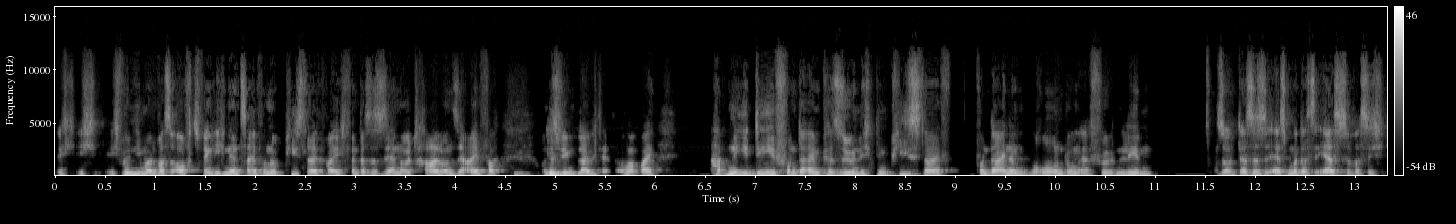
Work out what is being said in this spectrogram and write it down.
ich, ich, ich will niemandem was aufzwingen, ich nenne es einfach nur Peace Life, weil ich finde, das ist sehr neutral und sehr einfach. Und deswegen bleibe ich da jetzt auch mal bei, hab eine Idee von deinem persönlichen Peace Life, von deinem rundum erfüllten Leben. So, das ist erstmal das Erste, was ich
